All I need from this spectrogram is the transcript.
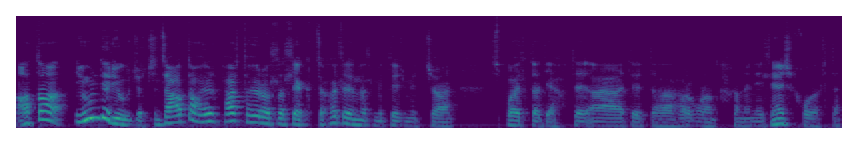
Одоо юун дээр юу гэж бодчих. За одоо 2 part 2 бол яг зохиолын нь бол мэдээж мэдж байгаа спойлдод явах те аа тэгээд 23 онд гарах нь нэлээд шахуу баяртай.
